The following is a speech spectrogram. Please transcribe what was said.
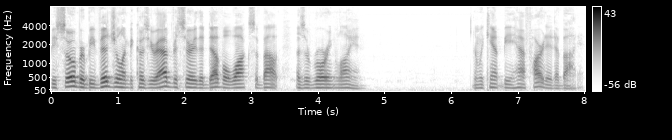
Be sober, be vigilant, because your adversary, the devil, walks about as a roaring lion. And we can't be half hearted about it.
